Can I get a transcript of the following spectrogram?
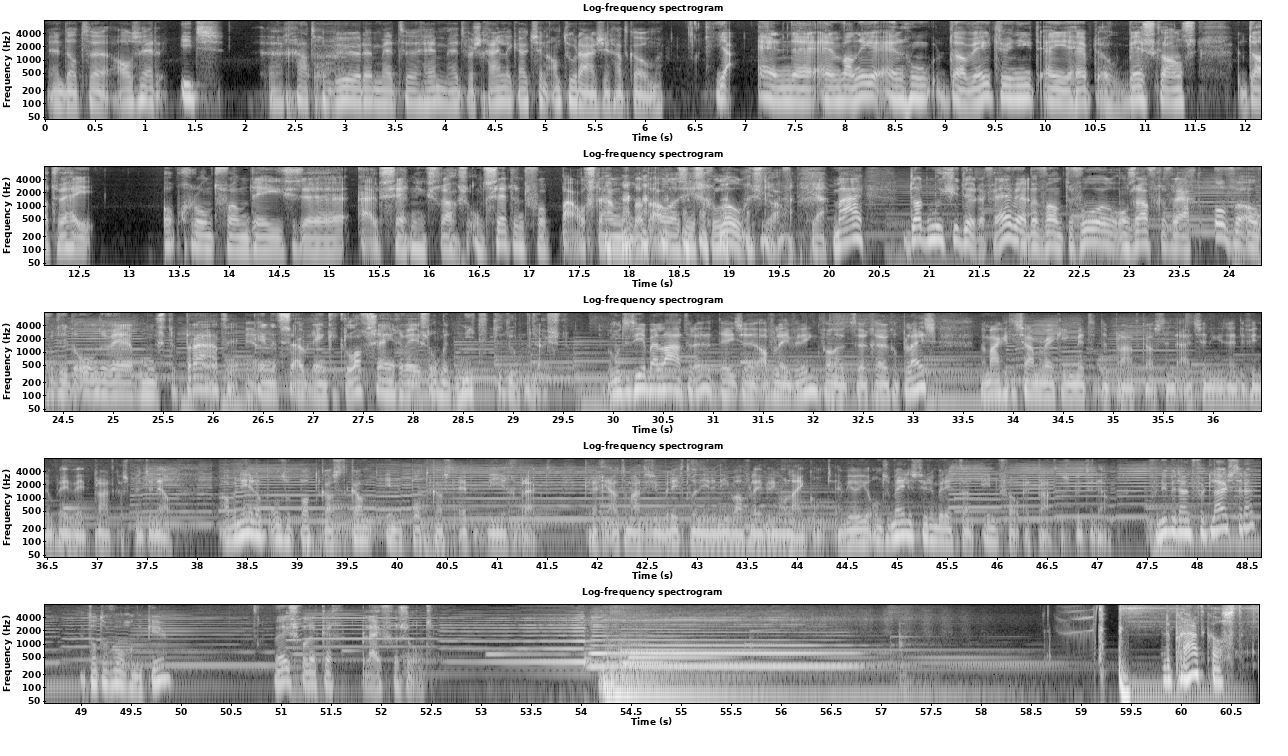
En dat als er iets gaat gebeuren met hem, het waarschijnlijk uit zijn entourage gaat komen. Ja, en, en wanneer en hoe, dat weten we niet. En je hebt ook best kans dat wij op grond van deze uitzending straks ontzettend voor paal staan, omdat alles is gelogenstraft. ja. Maar dat moet je durven. Hè? We hebben van tevoren ons afgevraagd of we over dit onderwerp moesten praten. En het zou denk ik laf zijn geweest om het niet te doen, juist. We moeten het hierbij laten, hè, deze aflevering van het uh, Geheugenpaleis. We maken het in samenwerking met de Praatkast. En de uitzendingen zijn te vinden op www.praatkast.nl. Abonneren op onze podcast kan in de podcast-app die je gebruikt. Krijg je automatisch een bericht wanneer een nieuwe aflevering online komt. En wil je ons mailen, stuur een bericht aan info.praatkast.nl. Voor nu bedankt voor het luisteren en tot de volgende keer. Wees gelukkig, blijf gezond. De Praatkast.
